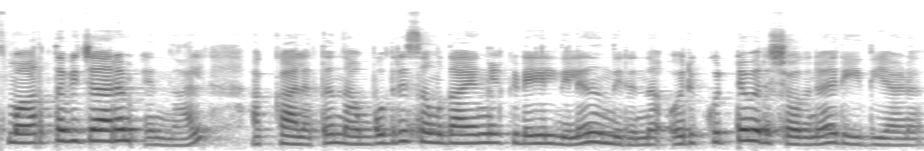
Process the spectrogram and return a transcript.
സ്മാർത്ത വിചാരം എന്നാൽ അക്കാലത്ത് നമ്പൂതിരി സമുദായങ്ങൾക്കിടയിൽ നിലനിന്നിരുന്ന ഒരു കുറ്റപരിശോധന രീതിയാണ്.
